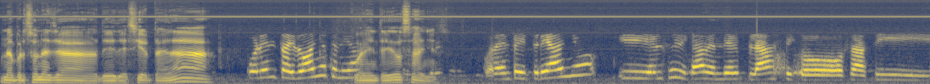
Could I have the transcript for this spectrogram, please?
una persona ya de, de cierta edad? 42 años tenía. 42 años. 43 años y él se dedicaba a vender plástico, o sea, así,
